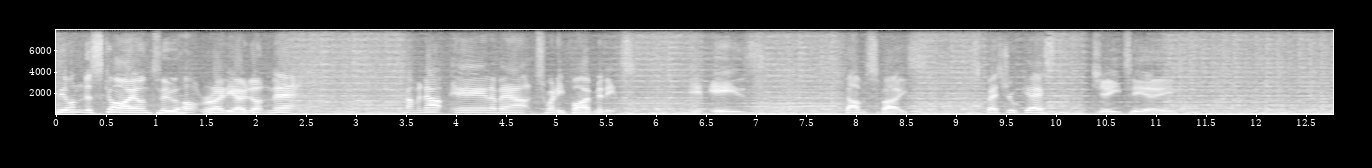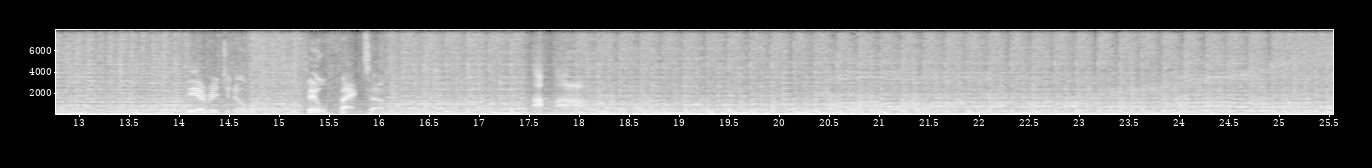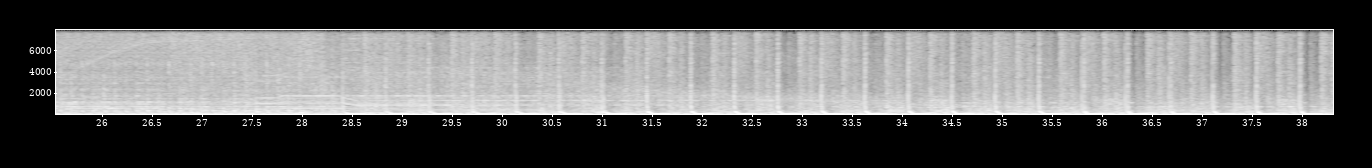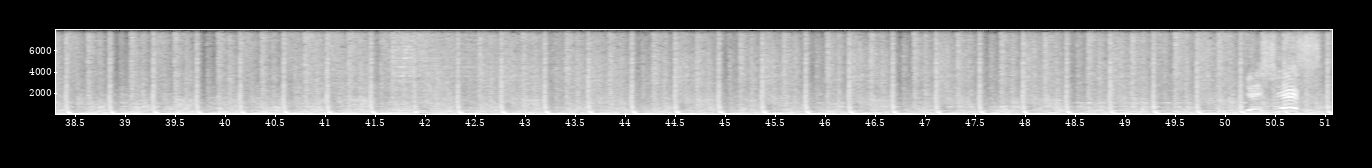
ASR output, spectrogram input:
Beyond the Sky onto hotradio.net. Coming up in about 25 minutes. It is Dub Space. Special guest GTE. The original Phil Factor. Yes, yes.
